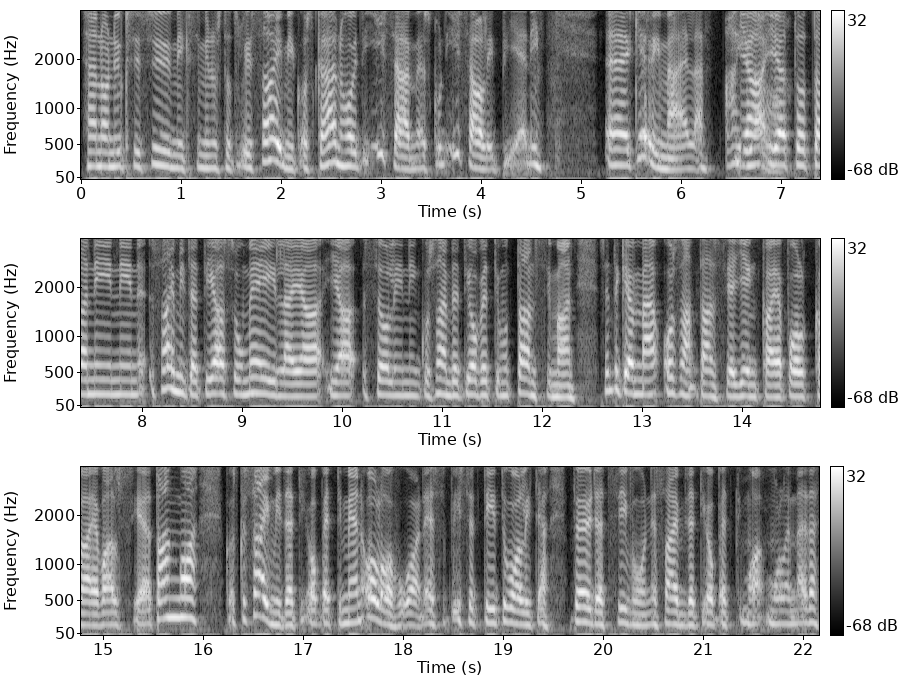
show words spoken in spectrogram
hän on yksi syy, miksi minusta tuli Saimi, koska hän hoiti isää myös, kun isä oli pieni. Kerimäellä. Ai ja, ja tota, niin, niin Saimitäti asuu meillä ja, ja se oli niin kuin Saimitäti opetti mut tanssimaan. Sen takia mä osaan tanssia jenkkaa ja polkkaa ja valssia ja tangoa, koska Saimitäti opetti meidän olohuoneessa. Pistettiin tuolit ja pöydät sivuun ja Saimitäti opetti mulle näitä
